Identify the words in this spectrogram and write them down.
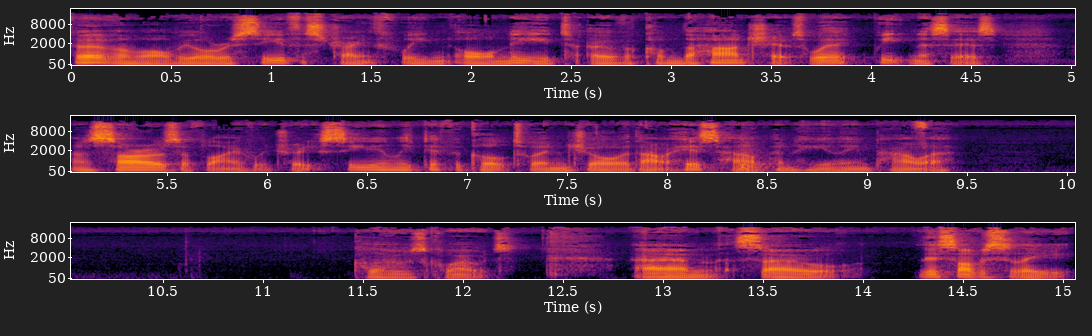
Furthermore, we will receive the strength we all need to overcome the hardships, weaknesses, and sorrows of life which are exceedingly difficult to endure without His help and healing power. Close quote. Um, so, this obviously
